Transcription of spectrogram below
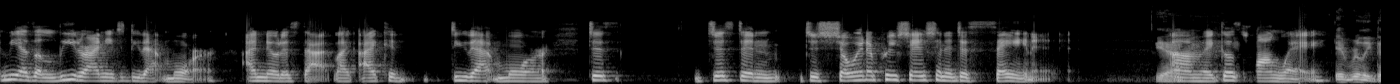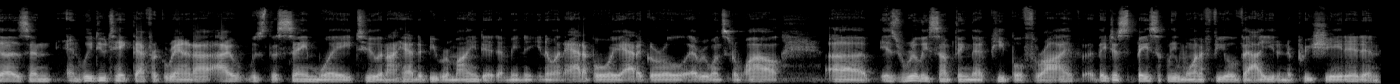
me as a leader, I need to do that more. I noticed that like I could do that more just just in just showing appreciation and just saying it. Yeah, um, it goes a long way. It really does, and and we do take that for granted. I, I, was the same way too, and I had to be reminded. I mean, you know, an attaboy, attagirl, every once in a while. Uh, is really something that people thrive. They just basically want to feel valued and appreciated, and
